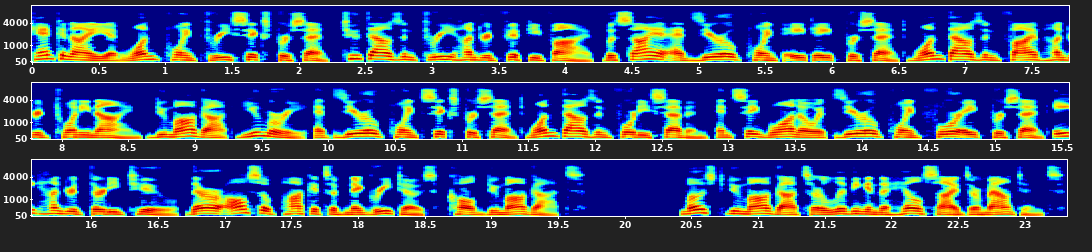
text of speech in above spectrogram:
Kankanai at 1.36% 2,355, Bisaya at 0.88% 1,529, Dumagat Umiray at 0.6% 1,047, and Cebuano at 0.48% 832. There are also pockets of Negritos, called Dumagats. Most Dumagats are living in the hillsides or mountains.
